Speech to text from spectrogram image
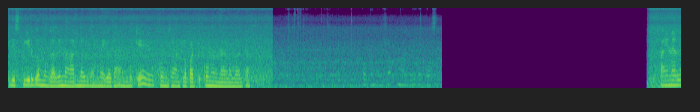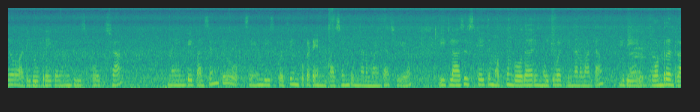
ఇది స్పీడ్ గమ్ము కాదు నార్మల్ గమ్మే కదా. అందుకే కొంచెం అట్లా పట్టుకొని ఉన్నాను అనమాట ఫైనల్గా వాటి రూపురేఖలను తీసుకోవచ్చా? నైంటీ పర్సెంట్ సేమ్ తీసుకొచ్చి ఇంకొక టెన్ పర్సెంట్ ఉందన్నమాట చేయడం. ఈ క్లాసెస్కి అయితే మొత్తం గోదావరి మురికి పట్టిందనమాట ఇది ఒండ్రంట్రా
